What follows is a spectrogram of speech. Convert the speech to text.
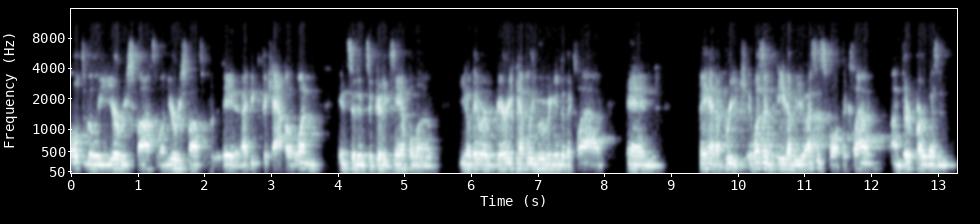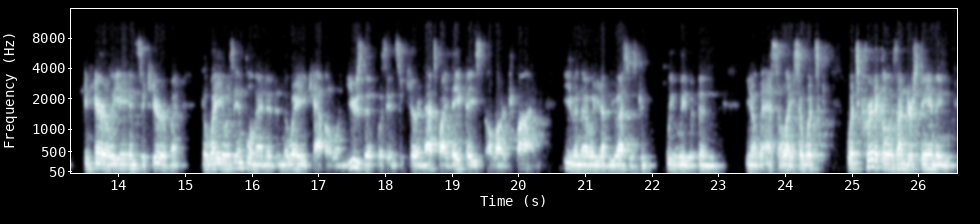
ultimately you're responsible and you're responsible for the data. And I think the Capital One incident's a good example of you know they were very heavily moving into the cloud and they had a breach. It wasn't AWS's fault. The cloud on their part wasn't inherently insecure, but the way it was implemented and the way Capital One used it was insecure, and that's why they faced a large fine, even though AWS was completely within you know the SLA. So what's what's critical is understanding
